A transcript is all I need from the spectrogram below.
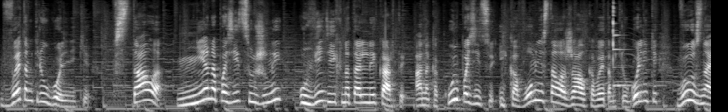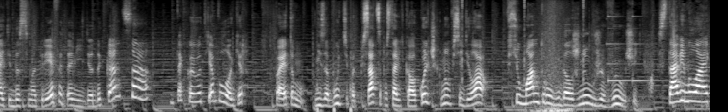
в этом треугольнике встала не на позицию жены, увидя их натальные карты, а на какую позицию и кого мне стало жалко в этом треугольнике, вы узнаете, досмотрев это видео до конца. Такой вот я блогер. Поэтому не забудьте подписаться, поставить колокольчик, ну, все дела. Всю мантру вы должны уже выучить. Ставим лайк,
